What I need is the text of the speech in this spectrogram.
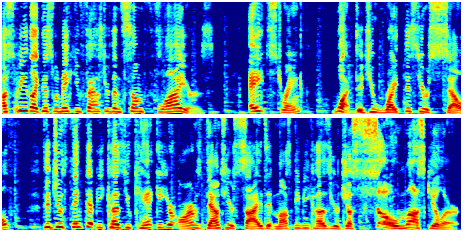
A speed like this would make you faster than some flyers. 8 strength? What, did you write this yourself? Did you think that because you can't get your arms down to your sides, it must be because you're just so muscular?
